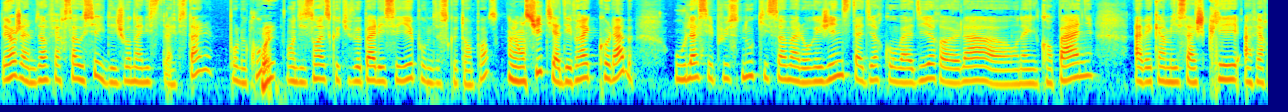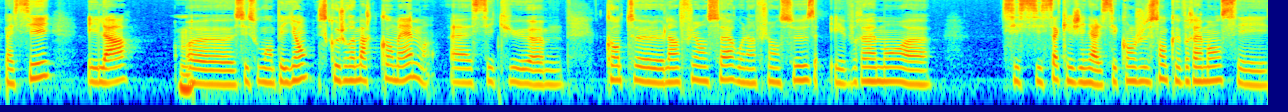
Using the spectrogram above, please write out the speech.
D'ailleurs, j'aime bien faire ça aussi avec des journalistes lifestyle pour le coup, en disant est-ce que tu veux pas l'essayer pour me dire ce que tu en penses? Et ensuite, il y a des vrais collabs où là, c'est plus nous qui sommes à l'origine, c'est-à-dire qu'on va dire là, on a une campagne avec un message clé à faire passer. Et là, hmm. euh, c'est souvent payant. Ce que je remarque quand même, euh, c'est que euh, quand l'influenceur ou l'influenceuse est vraiment... c'est ça qui est génial. C'est quand je sens que vraiment c'est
